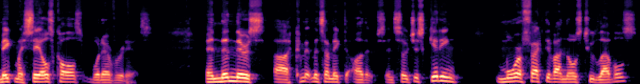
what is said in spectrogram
make my sales calls, whatever it is. And then there's uh, commitments I make to others. And so just getting more effective on those two levels,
